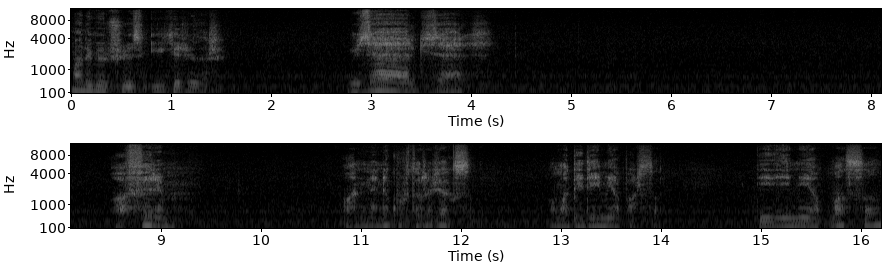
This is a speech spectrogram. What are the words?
Hadi görüşürüz. İyi geceler. Güzel güzel. Aferin. Anneni kurtaracaksın. Ama dediğimi yaparsan. Dediğimi yapmazsan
